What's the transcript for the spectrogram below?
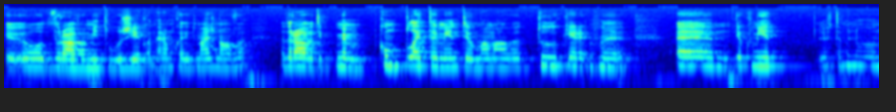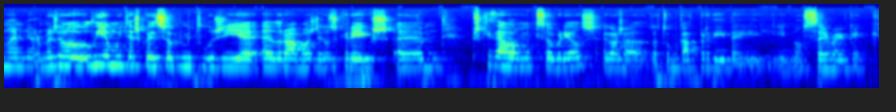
Eu adorava mitologia quando era um bocadinho mais nova, adorava, tipo, mesmo completamente, eu mamava tudo que era. um, eu comia também não, não é melhor, mas eu lia muitas coisas sobre mitologia, adorava os deuses gregos, pesquisava muito sobre eles, agora já, já estou um bocado perdida e, e, não sei bem o que é que,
